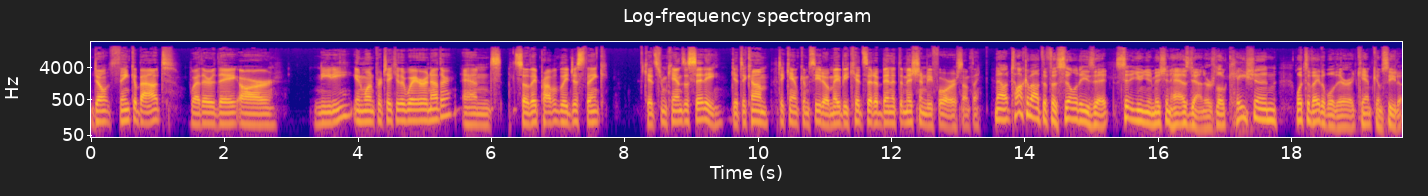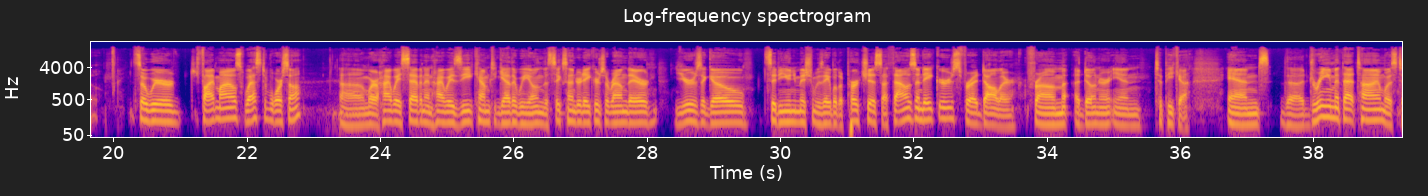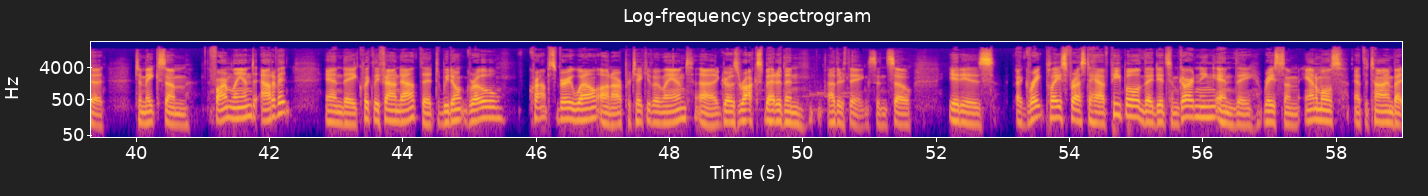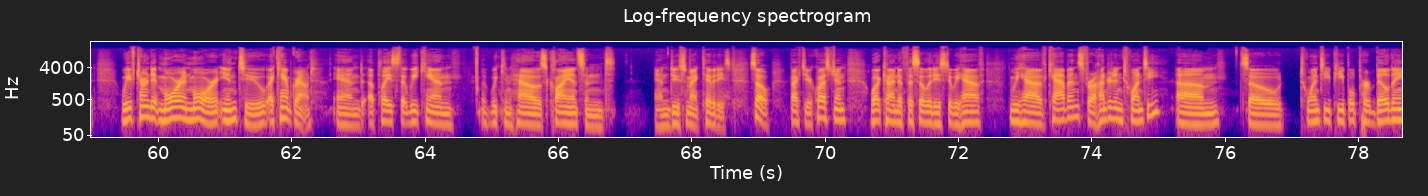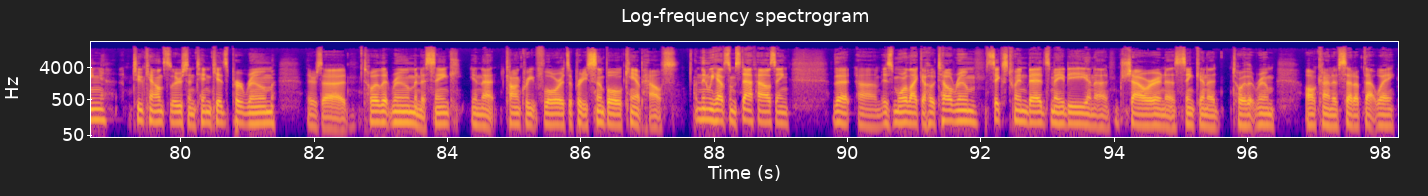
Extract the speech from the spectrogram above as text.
don't think about whether they are needy in one particular way or another. And so they probably just think kids from Kansas City get to come to Camp CUMCITO, maybe kids that have been at the mission before or something. Now, talk about the facilities that City Union Mission has down there. Location, what's available there at Camp CUMCITO? So we're five miles west of Warsaw. Um, where Highway 7 and Highway Z come together. We own the 600 acres around there. Years ago, City Union Mission was able to purchase a thousand acres for a dollar from a donor in Topeka. And the dream at that time was to to make some farmland out of it. And they quickly found out that we don't grow crops very well on our particular land. Uh, it grows rocks better than other things, and so it is a great place for us to have people. They did some gardening and they raised some animals at the time, but we've turned it more and more into a campground and a place that we can we can house clients and and do some activities. So, back to your question, what kind of facilities do we have? We have cabins for 120. Um, so 20 people per building, two counselors and 10 kids per room. There's a toilet room and a sink in that concrete floor. It's a pretty simple camp house. And then we have some staff housing that um, is more like a hotel room, six twin beds maybe, and a shower and a sink and a toilet room, all kind of set up that way.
